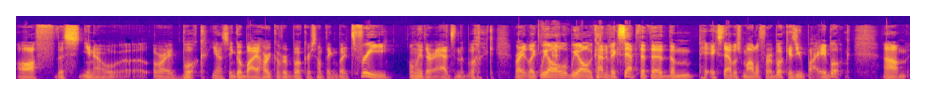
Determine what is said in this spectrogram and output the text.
off this, you know, uh, or a book, you know, so you go buy a hardcover book or something, but it's free. Only there are ads in the book, right? Like we all we all kind of accept that the the established model for a book is you buy a book. Um,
